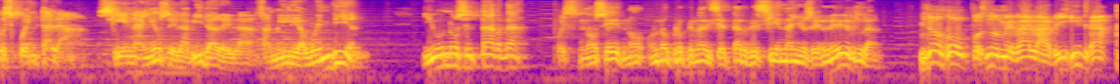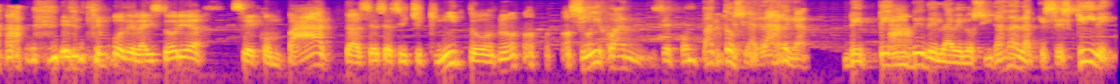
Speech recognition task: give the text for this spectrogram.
pues cuéntala, 100 años de la vida de la familia Buendía. Y uno se tarda, pues no sé, no, no creo que nadie se tarde 100 años en leerla. No, pues no me da la vida. El tiempo de la historia se compacta, se hace así chiquito, ¿no? Sí, Juan, se compacta o se alarga. Depende de la velocidad a la que se escribe.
